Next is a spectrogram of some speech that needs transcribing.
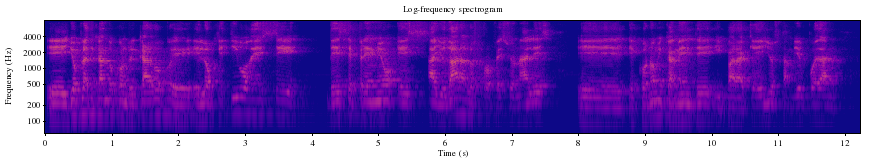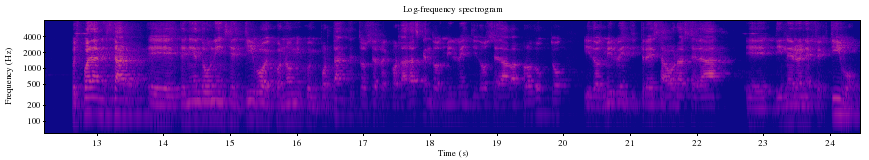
Eh, yo platicando con Ricardo, eh, el objetivo de este, de este premio es ayudar a los profesionales eh, económicamente y para que ellos también puedan, pues puedan estar teniendo un incentivo económico importante. Entonces recordarás que en 2022 se daba producto y 2023 ahora se da dinero en efectivo.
